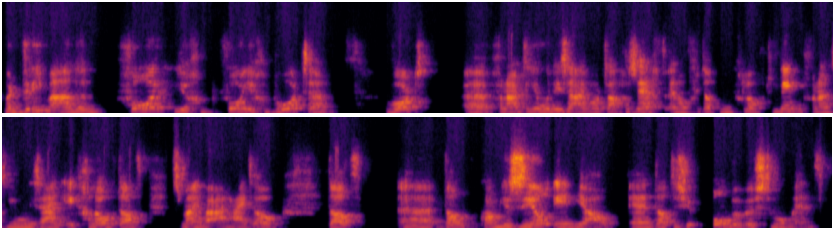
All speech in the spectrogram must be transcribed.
Maar drie maanden voor je, voor je geboorte wordt uh, vanuit de Human Design wordt dan gezegd, en of je dat nu gelooft of niet, vanuit de Human Design, ik geloof dat, het is mijn waarheid ook, dat uh, dan kwam je ziel in jou. En dat is je onbewuste moment.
